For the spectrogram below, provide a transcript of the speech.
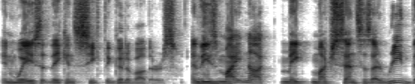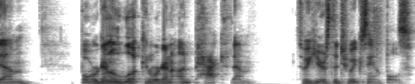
in ways that they can seek the good of others. And these might not make much sense as I read them, but we're going to look and we're going to unpack them. So here's the two examples.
